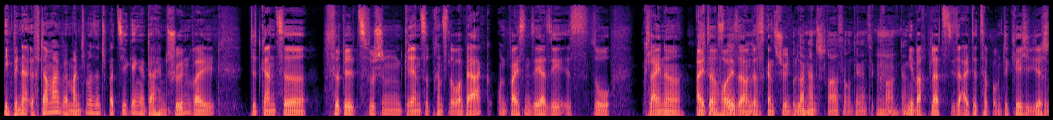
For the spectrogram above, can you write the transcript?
Ich bin da öfter mal, weil manchmal sind Spaziergänge dahin schön, weil das ganze Viertel zwischen Grenze Prenzlauer Berg und Weißenseer See ist so kleine alte Ganz Häuser ne? und das ist ganz schön. So Langhansstraße und der ganze Mhm. Quark da. Mirbachplatz, diese alte zerbombte Kirche, die da Genau,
